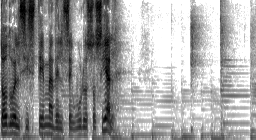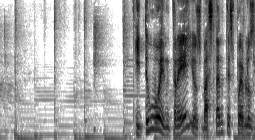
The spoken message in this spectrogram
todo el sistema del seguro social Y tuvo entre ellos bastantes pueblos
